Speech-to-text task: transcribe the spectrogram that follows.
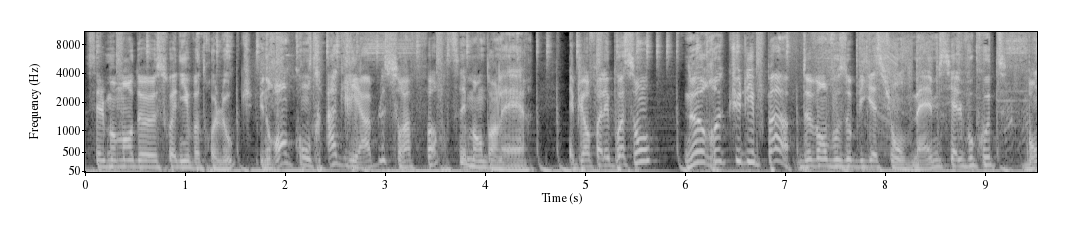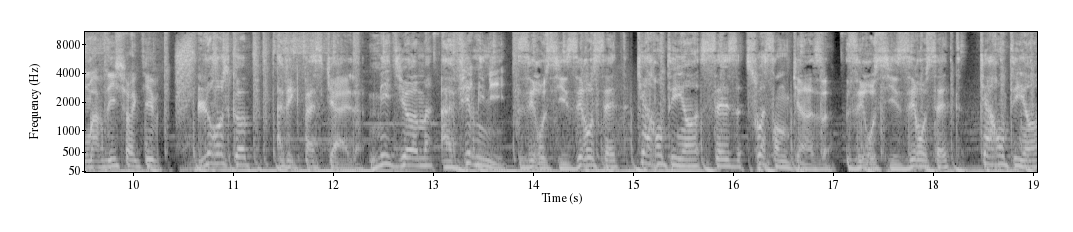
c'est le moment de soigner votre look. Une rencontre agréable sera forcément dans l'air. Et puis enfin les poissons, ne reculez pas devant vos obligations, même si elles vous coûtent. Bon mardi sur Active. L'horoscope avec Pascal, médium à Firmini. 06 07 41 16 75. 06 07 41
